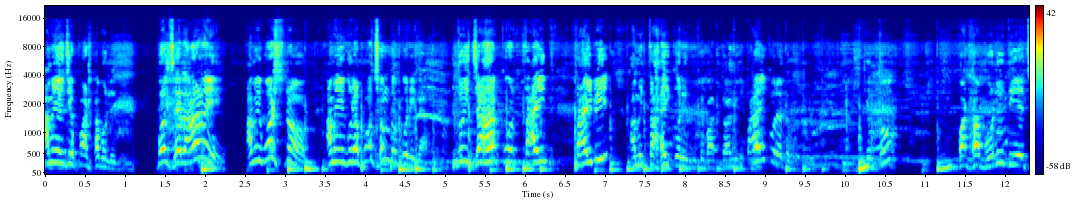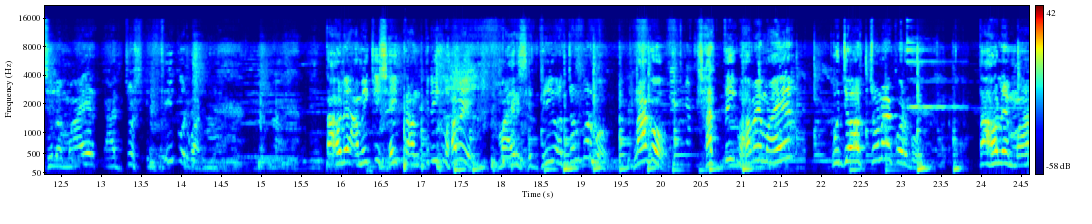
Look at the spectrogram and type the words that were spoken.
আমি এই যে পাঠা বলে দিই। বলছে রানে আমি বৈষ্ণব, আমি এগুলো পছন্দ করি না। তুই যাহা কর তাই চাইবি আমি তাহাই করে দিতে পারতো আমি তাহাই করে দেবো। কিন্তু পাঠা বলি দিয়েছিল মায়ের কার্য সিদ্ধি করবার তাহলে আমি কি সেই তান্ত্রিক ভাবে মায়ের সিদ্ধি অর্জন করব? না গো সাত্বিক ভাবে মায়ের পুজো অর্চনা করব। তাহলে মা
